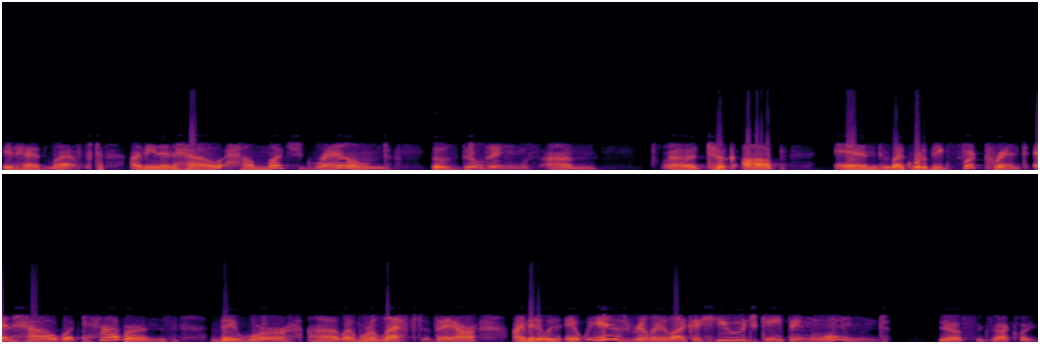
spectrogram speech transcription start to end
it had left. I mean, and how how much ground those buildings um, uh, took up, and like what a big footprint, and how what caverns they were uh, were left there. I mean, it was it is really like a huge gaping wound. Yes, exactly.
